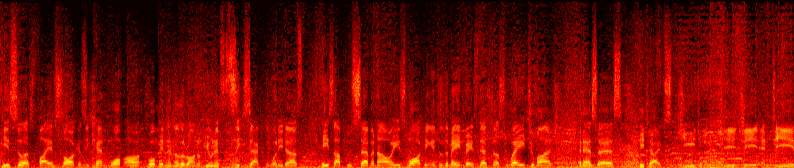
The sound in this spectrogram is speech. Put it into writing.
He still has five Stalkers. He can warp out, warp in another round of units. This is exactly what he does. He's up to seven now. He's walking into the main base. That's just way too much. And SS, he types GG. GG indeed.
